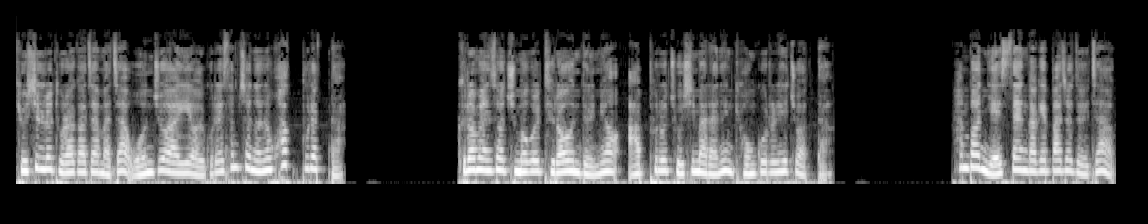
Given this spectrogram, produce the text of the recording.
교실로 돌아가자마자 원주 아이의 얼굴에 3천원을 확 뿌렸다. 그러면서 주먹을 들어 흔들며 앞으로 조심하라는 경고를 해주었다. 한번 옛 생각에 빠져들자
